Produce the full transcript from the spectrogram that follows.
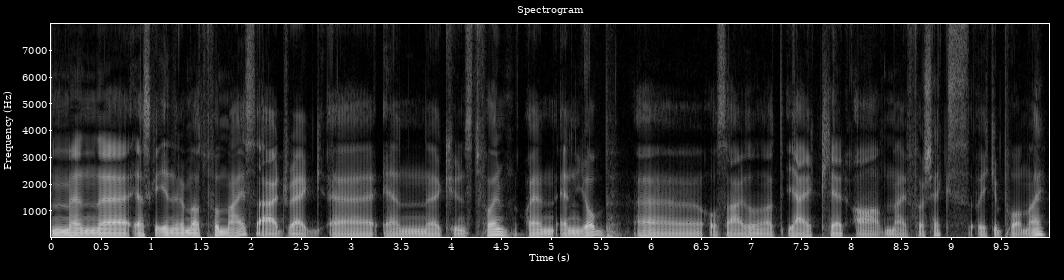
Men uh, jeg skal innrømme at for meg så er drag en kunstform og en, en jobb. og så er det sånn at jeg kler av meg for sex, og ikke på meg.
